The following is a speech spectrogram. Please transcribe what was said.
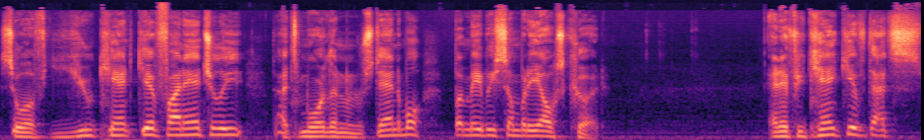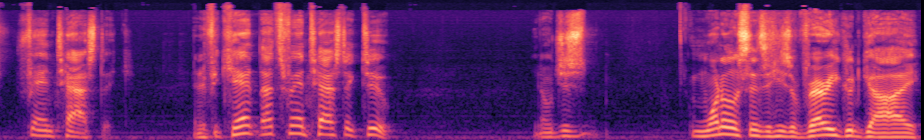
So if you can't give financially, that's more than understandable, but maybe somebody else could. And if you can't give, that's fantastic. And if you can't, that's fantastic too. You know, just one of those things that he's a very good guy.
